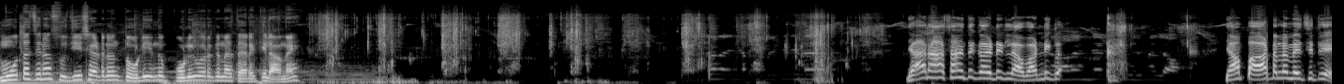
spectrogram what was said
മൂത്തച്ഛനും സുജീഷ് ഏട്ടനും തൊടിയിന്ന് പുളി വെറുക്കുന്ന തിരക്കിലാണേ. ഞാൻ ആ സമയത്ത് കേട്ടിട്ടില്ല. വണ്ടി ഞാൻ പാട്ടെല്ലാം വെച്ചിട്ടേ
